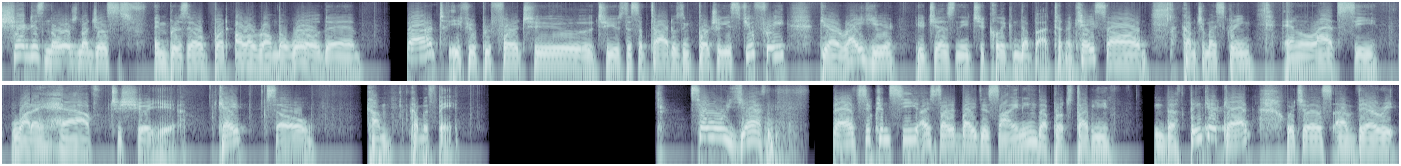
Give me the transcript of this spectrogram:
share this knowledge not just in Brazil but all around the world. Uh, but if you prefer to to use the subtitles in Portuguese, feel free. They are right here. You just need to click the button. Okay, so come to my screen and let's see what I have to show you. Okay, so come come with me. So yes, as you can see, I started by designing the prototyping the Tinkercad, which is a very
